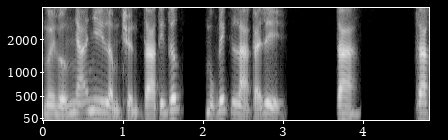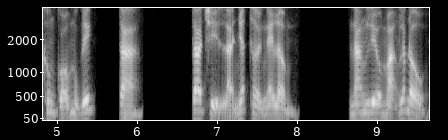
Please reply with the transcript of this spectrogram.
ngươi hướng nhã nhi lầm truyền ta tin tức, mục đích là cái gì? Ta ta không có mục đích, ta, ta chỉ là nhất thời nghe lầm. Nàng liều mạng lắc đầu,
